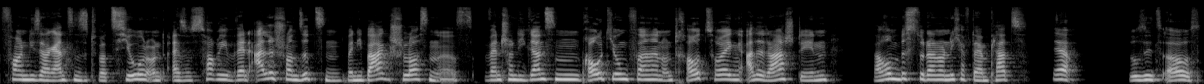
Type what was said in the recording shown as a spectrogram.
von dieser ganzen Situation. Und also, sorry, wenn alle schon sitzen, wenn die Bar geschlossen ist, wenn schon die ganzen Brautjungfern und Trauzeugen alle dastehen, warum bist du da noch nicht auf deinem Platz? Ja, so sieht's aus.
